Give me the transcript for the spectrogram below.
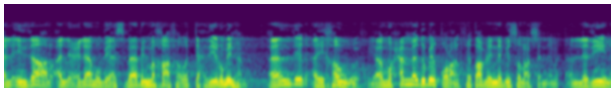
الإنذار الإعلام بأسباب المخافة والتحذير منها. أنذر أي خوف. يا محمد بالقرآن خطاب للنبي صلى الله عليه وسلم. الذين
